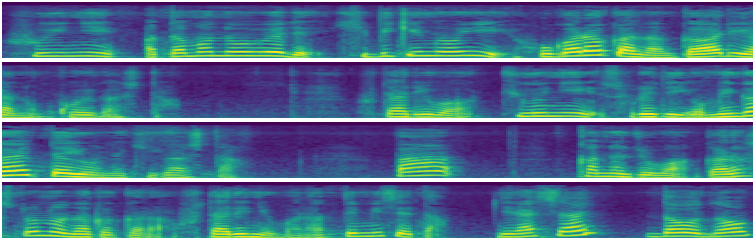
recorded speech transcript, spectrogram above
不意に頭の上で響きのいい朗らかなガーリアの声がした。二人は急にそれで蘇ったような気がした。パー彼女はガラス戸の中から二人に笑ってみせた。いらっしゃい。どうぞ。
